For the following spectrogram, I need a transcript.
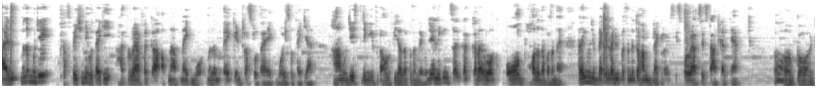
आई मतलब मुझे स्पेशली होता है कि हर फोटोग्राफर का अपना अपना एक मतलब एक इंटरेस्ट होता है, एक वॉइस होता है कि यार हाँ मुझे इस तरीके की फोटोग्राफी ज़्यादा पसंद है। मुझे, लेकिन सर का कलर वर्क और बहुत ज़्यादा पसंद है। हालाँकि मुझे ब्लैक एंड वाइट भी पसंद है तो हम ब्लैक एंड वाइट इस फोटोग्राफ से स्टार्ट करते हैं। Oh god,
